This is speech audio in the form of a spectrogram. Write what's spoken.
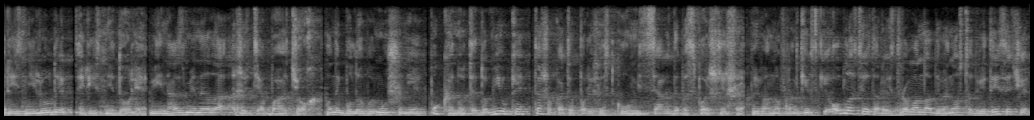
Різні люди, різні долі. Війна змінила життя багатьох. Вони були вимушені покинути домівки та шукати порихистку у місцях, де безпечніше. В Івано-Франківській області зареєстровано 92 тисячі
